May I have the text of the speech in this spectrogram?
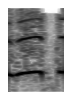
Happy birthday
